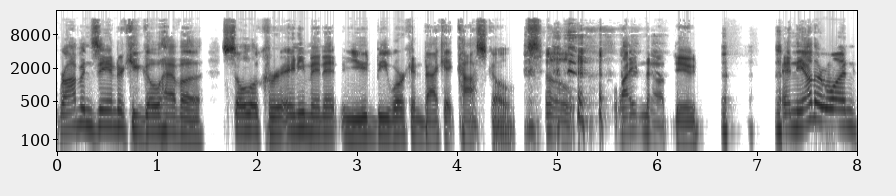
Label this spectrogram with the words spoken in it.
Robin Zander could go have a solo career any minute, and you'd be working back at Costco. So lighten up, dude. And the other one,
